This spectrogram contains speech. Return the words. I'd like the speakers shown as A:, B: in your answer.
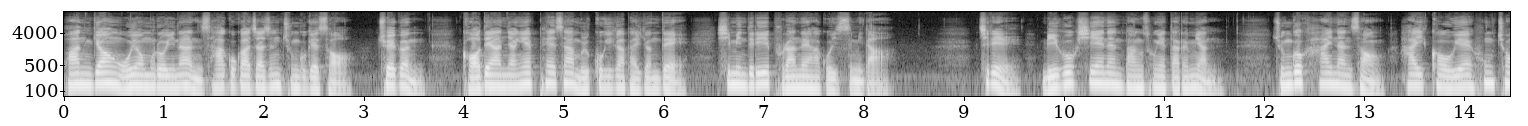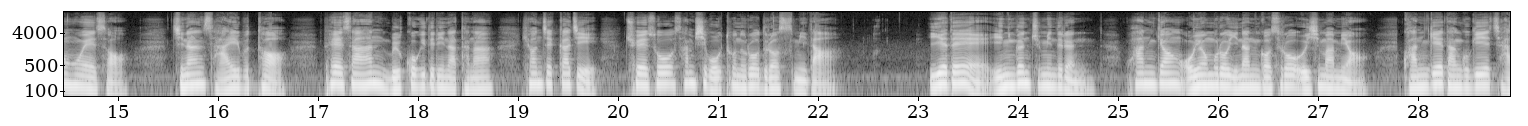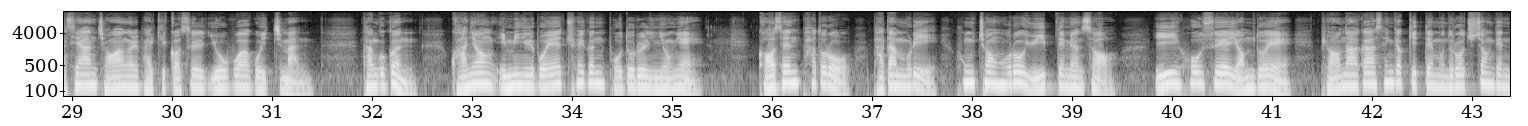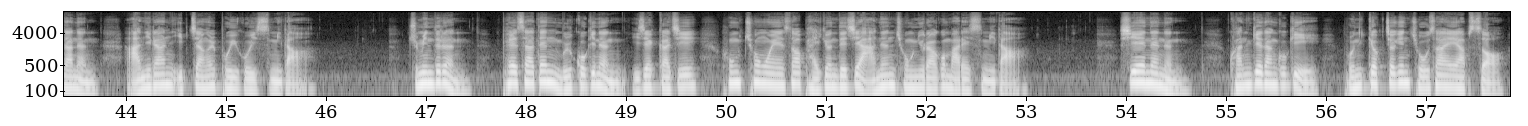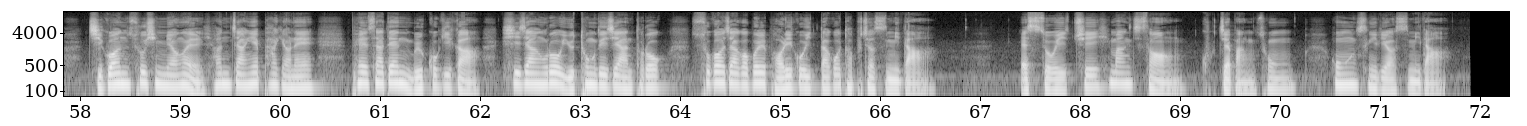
A: 환경 오염으로 인한 사고가 잦은 중국에서 최근 거대한 양의 폐사 물고기가 발견돼 시민들이 불안해하고 있습니다. 7일 미국 CNN 방송에 따르면 중국 하이난성 하이커우의 홍청호에서 지난 4일부터 폐사한 물고기들이 나타나 현재까지 최소 35톤으로 늘었습니다. 이에 대해 인근 주민들은 환경 오염으로 인한 것으로 의심하며 관계 당국이 자세한 정황을 밝힐 것을 요구하고 있지만 당국은 관영 인민일보의 최근 보도를 인용해 거센 파도로 바닷물이 홍청호로 유입되면서 이 호수의 염도에 변화가 생겼기 때문으로 추정된다는 안일한 입장을 보이고 있습니다. 주민들은 폐사된 물고기는 이제까지 홍총호에서 발견되지 않은 종류라고 말했습니다. CNN은 관계 당국이 본격적인 조사에 앞서 직원 수십 명을 현장에 파견해 폐사된 물고기가 시장으로 유통되지 않도록 수거 작업을 벌이고 있다고 덧붙였습니다. SOH 희망지성 국제방송 홍승일이었습니다.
